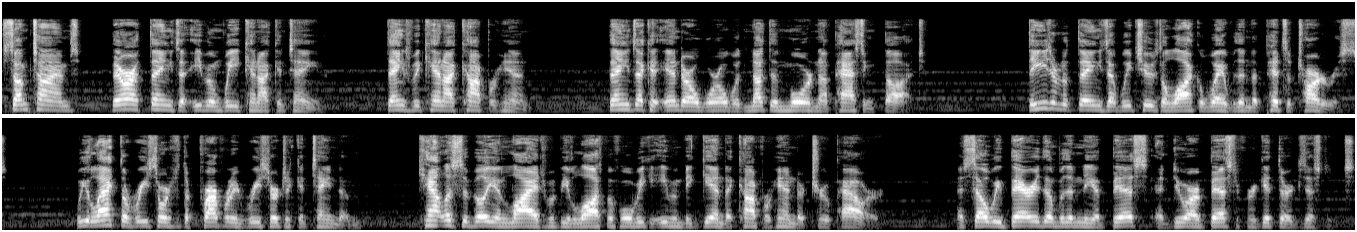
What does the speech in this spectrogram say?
Sometimes, there are things that even we cannot contain. Things we cannot comprehend. Things that could end our world with nothing more than a passing thought. These are the things that we choose to lock away within the pits of Tartarus. We lack the resources to properly research and contain them. Countless civilian lives would be lost before we could even begin to comprehend their true power. And so we bury them within the Abyss and do our best to forget their existence.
